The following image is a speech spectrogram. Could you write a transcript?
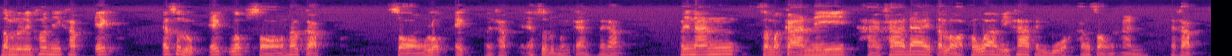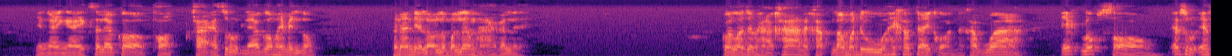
เรามาดูในข้อนี้ครับ x absolute x ลบ2เท่ากับ2ลบ x นะครับ absolute เหมือนกันนะครับ เพราะฉะนั้นสมการนี้หาค่าได้ตลอดเพราะว่ามีค่าเป็นบวกทั้ง 2 อันนะครับยังไงไงซะแล้วก็ถอดค่า absolute แล้วก็ไม่เป็นลบ เพราะนั้นเดี๋ยวเราเริ่มมาเริ่มหากันเลยก่อนเราจะไปหาค่านะครับ เรามาดูให้เข้าใจก่อนนะครับว่า x ลบ2 absolute x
